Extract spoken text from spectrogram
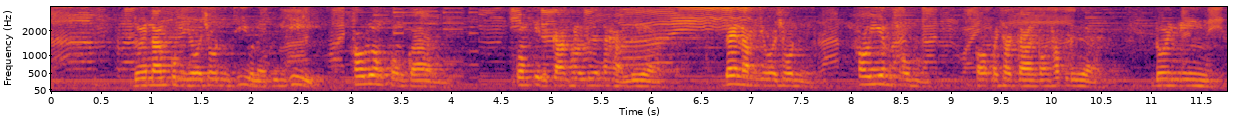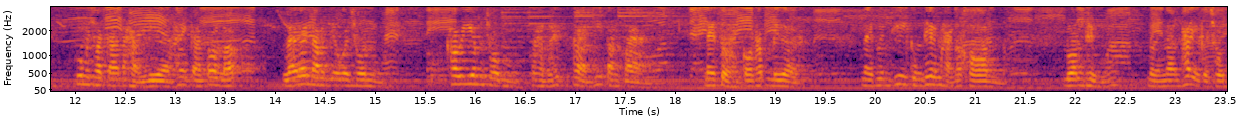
2564 โดยนำกลุ่มเยาวชนที่อยู่ในพื้นที่เข้าร่วมโครงการกรมกิจการพลเรือนทหารเรือ ได้นำเยาวชนเข้าเยี่ยมชมกองประชาการกองทัพเรือ โดยมีผู้บัญชาการทหารเรือให้การต้อนรับ และได้นำเยาวชน เข้าเยี่ยมชมสถานสถานที่ต่างๆ ในส่วนของกองทัพเรือ ในพื้นที่กรุงเทพมหานคร รวมถึงหน่วยงานภาคเอกชน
